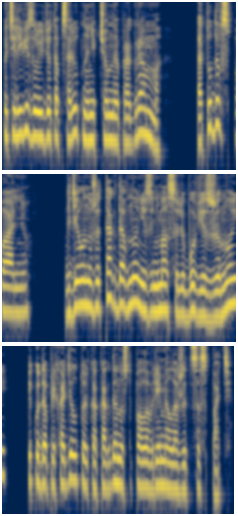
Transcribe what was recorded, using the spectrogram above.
по телевизору идет абсолютно никчемная программа, оттуда в спальню, где он уже так давно не занимался любовью с женой и куда приходил только когда наступало время ложиться спать.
